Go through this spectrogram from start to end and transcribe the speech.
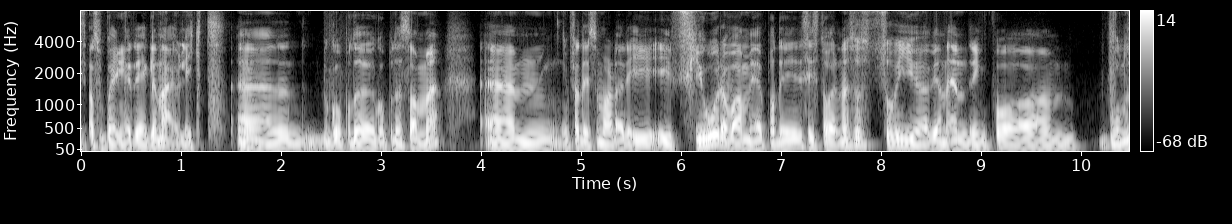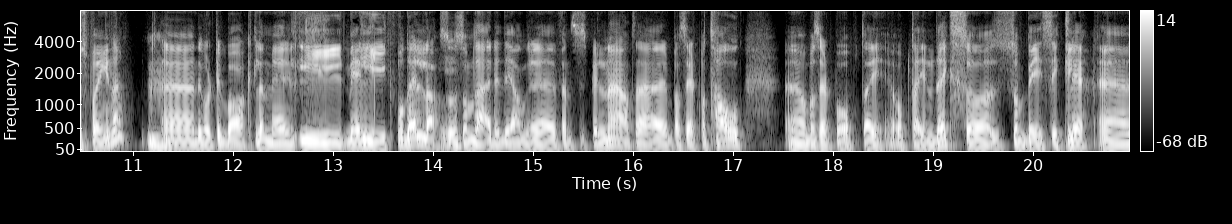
altså Poengreglene er jo likt. Uh, gå, på det, gå på det samme. Um, fra de som var der i, i, fjor og var med på de siste årene, så, så gjør vi en endring på um, bonuspoengene. Mm. Uh, det går tilbake til en mer, mer lik modell, da, så, som det er i de andre fancy-spillene. At det er basert på tall. Eh, og basert på Oppda-indeks. Så, så, basically, eh,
